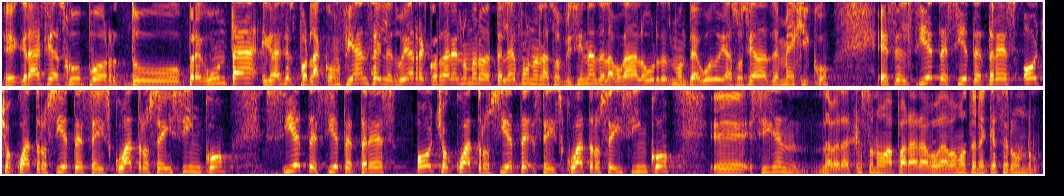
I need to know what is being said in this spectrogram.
Eh, gracias, Ju, por tu pregunta y gracias por la confianza. Y les voy a recordar el número de teléfono en las oficinas de la abogada Lourdes Monteagudo y Asociadas de México. Es el 773-847-6465. 773-847-6465. Eh, siguen, la verdad que esto no va a parar, abogada. Vamos a tener que hacer un,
